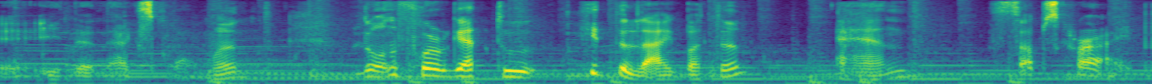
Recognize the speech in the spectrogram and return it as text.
eh, in the next moment, don't forget to hit the like button and subscribe.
